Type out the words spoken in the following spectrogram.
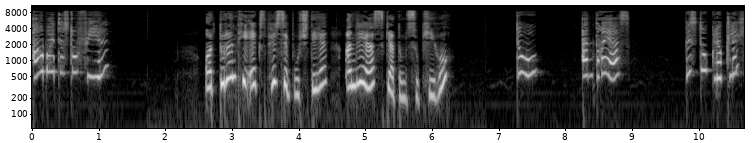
Arbeitest du viel? और तुरंत ही एक्स फिर से पूछती है अंद्रयास क्या तुम सुखी हो तू Andreas? Bist du glücklich?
